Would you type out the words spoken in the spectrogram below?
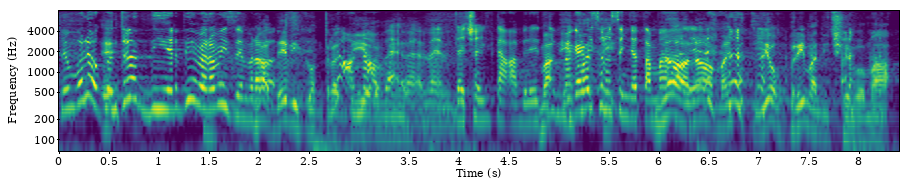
Non volevo Eh, contraddirti, però mi sembrava. No, devi contraddirmi. No, no, beh, beh, beh, dai, c'è il tablet. magari mi infatti- sono segnata male. No, no, ma infatti io prima dicevo, ma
